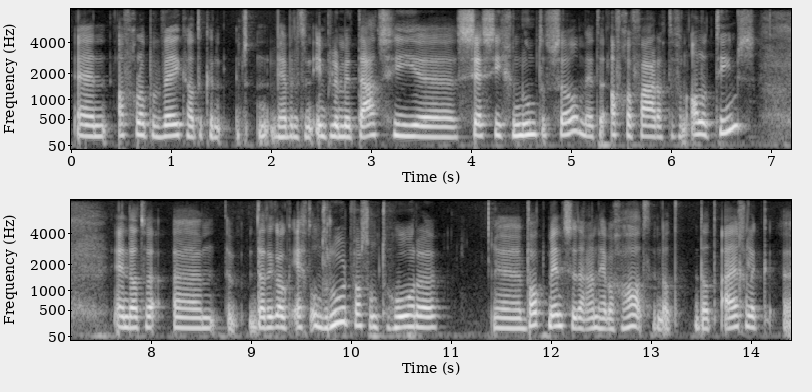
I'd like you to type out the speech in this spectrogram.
En afgelopen week had ik een, we hebben het een implementatiesessie genoemd of zo, met de afgevaardigden van alle teams. En dat, we, um, dat ik ook echt ontroerd was om te horen uh, wat mensen daaraan hebben gehad. En dat, dat eigenlijk uh,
